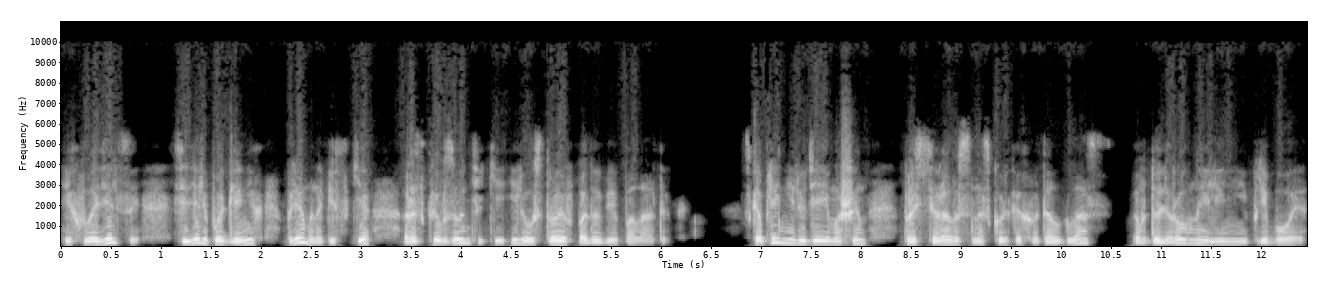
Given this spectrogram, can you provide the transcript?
Их владельцы сидели подле них прямо на песке, раскрыв зонтики или устроив подобие палаток. Скопление людей и машин простиралось, насколько хватал глаз, вдоль ровной линии прибоя.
